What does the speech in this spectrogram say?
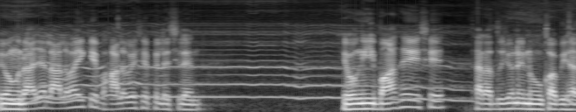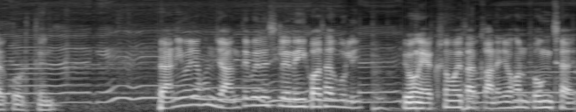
এবং রাজা লালবাইকে ভালোবেসে ফেলেছিলেন। এবং এই বাঁধে এসে তারা দুজনে নৌকা বিহার করতেন। রানীমা যখন জানতে পেরেছিলেন এই কথাগুলি, এবং একসময় তার কানে যখন পৌঁছায়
